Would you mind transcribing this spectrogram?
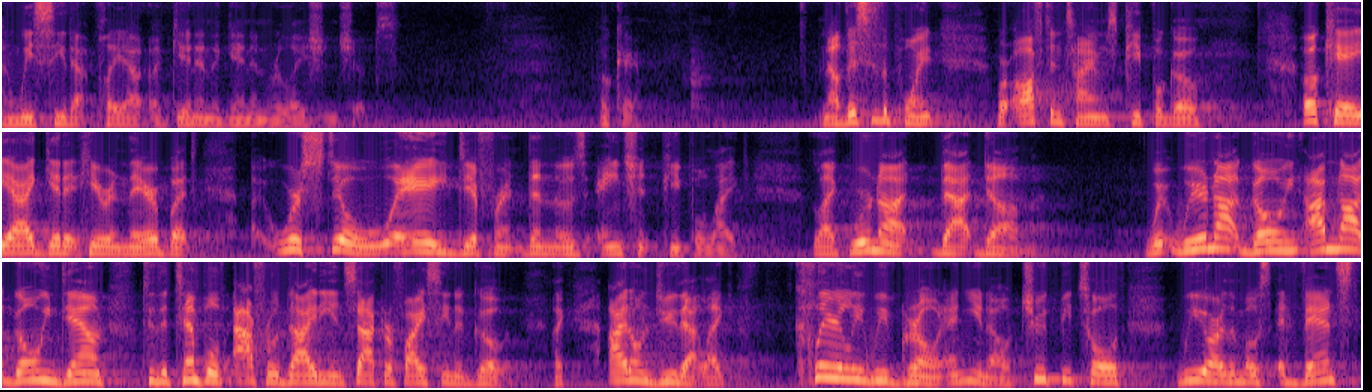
And we see that play out again and again in relationships. Okay. Now, this is the point where oftentimes people go, okay, yeah, I get it here and there, but we're still way different than those ancient people. Like, like we're not that dumb. We're not going, I'm not going down to the temple of Aphrodite and sacrificing a goat. Like, I don't do that. Like, Clearly, we've grown. And, you know, truth be told, we are the most advanced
